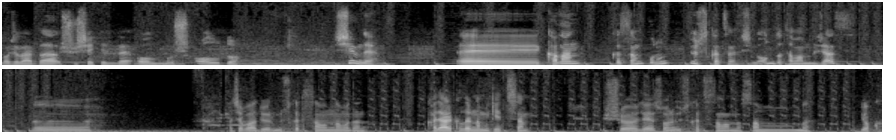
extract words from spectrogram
Localar da şu şekilde olmuş oldu. Şimdi ee, kalan kısım bunun üst katı. Şimdi onu da tamamlayacağız. Ee, acaba diyorum üst katı tamamlamadan kale arkalarına mı geçsem? Şöyle sonra üst katı tamamlasam mı? Yok.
